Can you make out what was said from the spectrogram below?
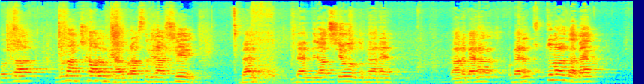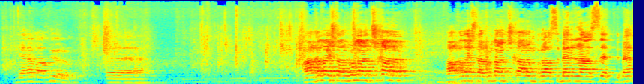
Burada buradan çıkalım ya. Burası biraz şey ben ben biraz şey oldum yani yani beni beni tuttular da ben gene bakıyorum. Ee, arkadaşlar buradan çıkalım. Arkadaşlar buradan çıkalım. Burası beni rahatsız etti. Ben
